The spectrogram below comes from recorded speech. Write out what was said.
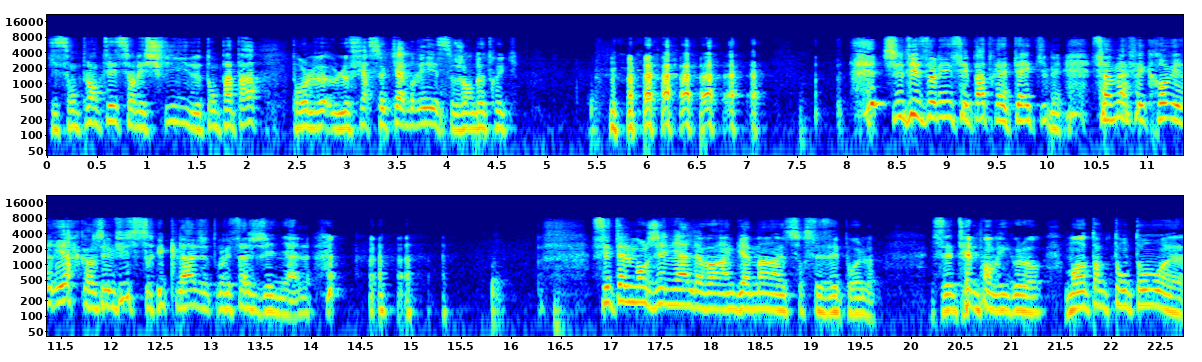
qui sont plantés sur les chevilles de ton papa pour le, le faire se cabrer, ce genre de truc. Je suis désolé, c'est pas très tech, mais ça m'a fait crever de rire quand j'ai vu ce truc-là. J'ai trouvé ça génial. c'est tellement génial d'avoir un gamin sur ses épaules. C'est tellement rigolo. Moi, en tant que tonton, euh,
